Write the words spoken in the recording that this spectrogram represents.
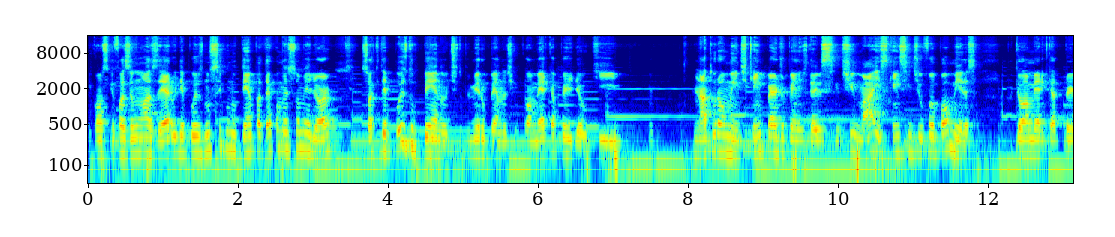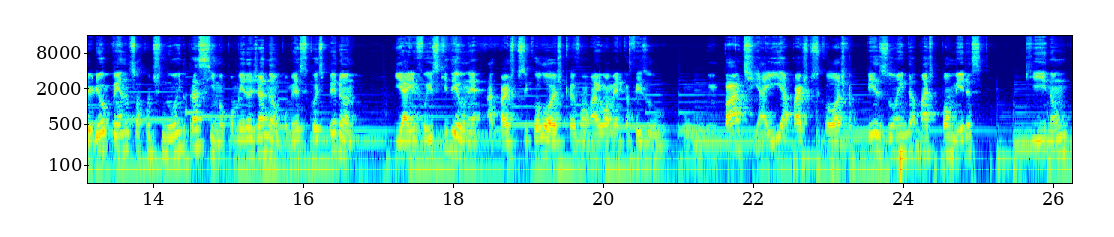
e conseguiu fazer 1 a 0 e depois no segundo tempo até começou melhor. Só que depois do pênalti, do primeiro pênalti que o América perdeu, que naturalmente, quem perde o pênalti deve sentir mais, quem sentiu foi o Palmeiras. Porque o América perdeu o pênalti, só continuou indo para cima. O Palmeiras já não, o Palmeiras ficou esperando. E aí foi isso que deu, né? A parte psicológica. Aí o América fez o, o empate, aí a parte psicológica pesou ainda mais para o Palmeiras, que não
